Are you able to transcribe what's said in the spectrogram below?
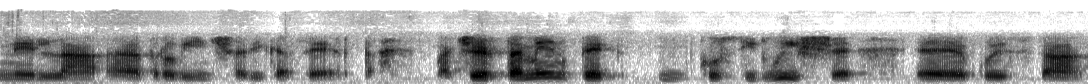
nella uh, provincia di Caserta, ma certamente costituisce eh, questa,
